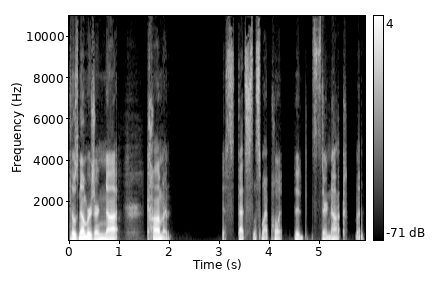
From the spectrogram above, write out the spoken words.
Those numbers are not common. It's, that's that's my point. They're not common.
